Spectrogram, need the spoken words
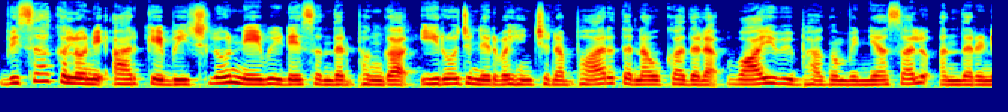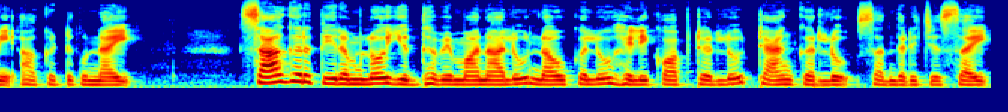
విశాఖలోని ఆర్కే బీచ్లో నేవీ డే సందర్భంగా ఈరోజు నిర్వహించిన భారత నౌకాదళ వాయు విభాగం విన్యాసాలు అందరినీ ఆకట్టుకున్నాయి. సాగర తీరంలో యుద్ధ విమానాలు నౌకలు హెలికాప్టర్లు ట్యాంకర్లు సందడి చేశాయి.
